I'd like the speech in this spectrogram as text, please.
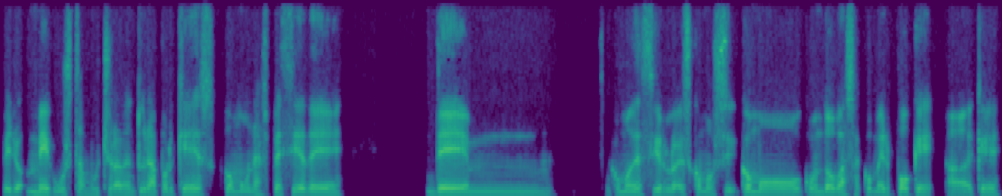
Pero me gusta mucho la aventura porque es como una especie de de, mm, ¿cómo decirlo? Es como si, como cuando vas a comer poke, ah, que,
